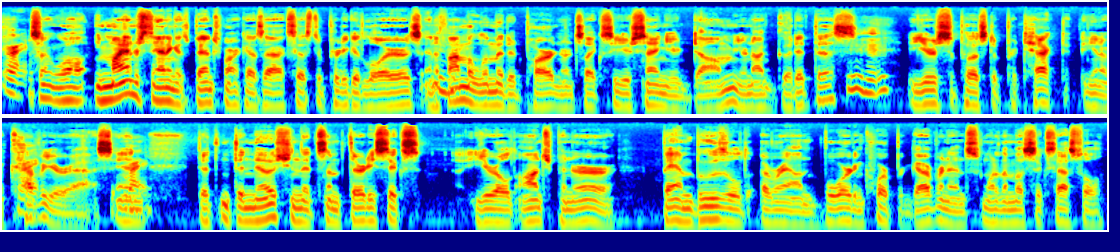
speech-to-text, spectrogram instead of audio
right. So, well, in my understanding is Benchmark has access to pretty good lawyers, and if Mm-hmm. I'm a limited partner, it's like, so you're saying you're dumb, you're not good at this. You're supposed to protect, you know, cover Mm-hmm. Right. your ass. And Right. the the notion that some 36 year old entrepreneur bamboozled around board and corporate governance, one of the most successful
